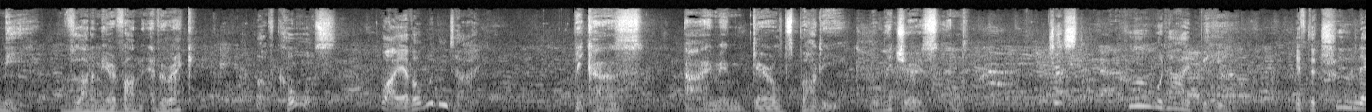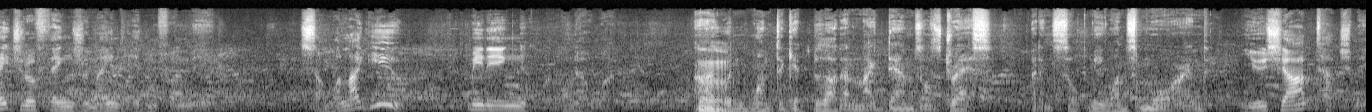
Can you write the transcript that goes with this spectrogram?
me, Vladimir von Everec? Of course. Why ever wouldn't I? Because I'm in Geralt's body, the Witcher's, and Just who would I be if the true nature of things remained hidden from me? Someone like you, meaning no one. I hmm. wouldn't want to get blood on my damsel's dress, but insult me once more and... You shan't touch me.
